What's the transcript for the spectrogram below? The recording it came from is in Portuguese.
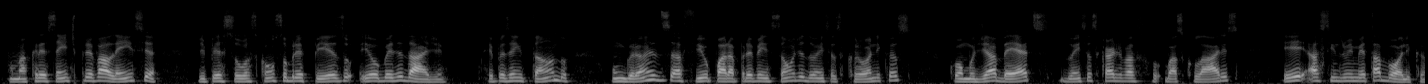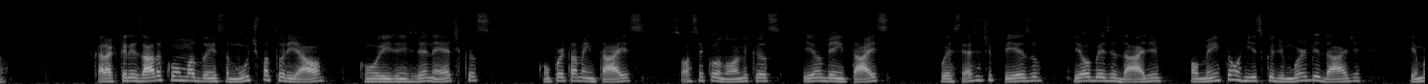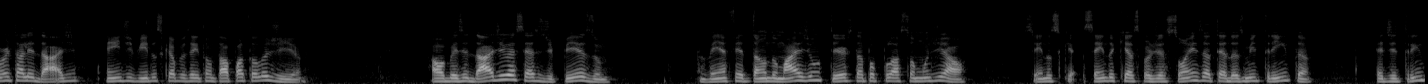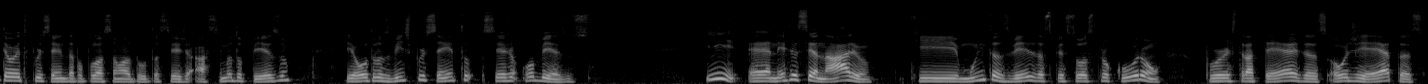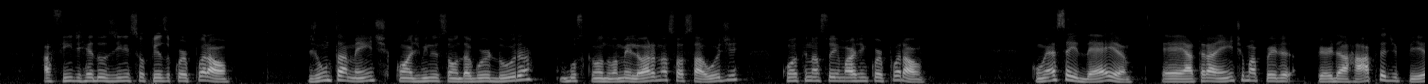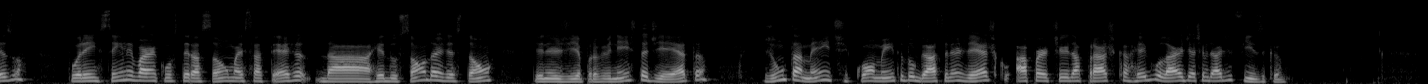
uma crescente prevalência de pessoas com sobrepeso e obesidade, representando um grande desafio para a prevenção de doenças crônicas, como diabetes, doenças cardiovasculares e a síndrome metabólica. Caracterizada como uma doença multifatorial, com origens genéticas, comportamentais, socioeconômicas e ambientais, o excesso de peso e a obesidade aumentam o risco de morbidade e mortalidade em indivíduos que apresentam tal patologia. A obesidade e o excesso de peso vêm afetando mais de um terço da população mundial, sendo que, sendo que as projeções até 2030 é de 38% da população adulta seja acima do peso e outros 20% sejam obesos. E é nesse cenário que muitas vezes as pessoas procuram por estratégias ou dietas a fim de reduzir seu peso corporal, juntamente com a diminuição da gordura, buscando uma melhora na sua saúde quanto na sua imagem corporal. Com essa ideia, é atraente uma perda, perda rápida de peso, porém sem levar em consideração uma estratégia da redução da ingestão de energia proveniente da dieta, juntamente com o aumento do gasto energético a partir da prática regular de atividade física.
